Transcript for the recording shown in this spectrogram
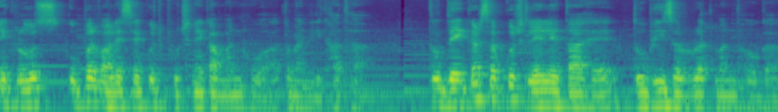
एक रोज ऊपर वाले से कुछ पूछने का मन हुआ तो मैंने लिखा था, तू देकर सब कुछ ले लेता है, तू भी जरूरतमंद होगा।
